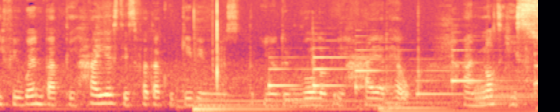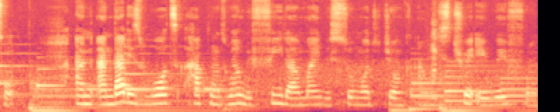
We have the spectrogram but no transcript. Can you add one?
if he went back, the highest his father could give him was, you know, the role of a hired help, and not his son. And and that is what happens when we feed our mind with so much junk and we stray away from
